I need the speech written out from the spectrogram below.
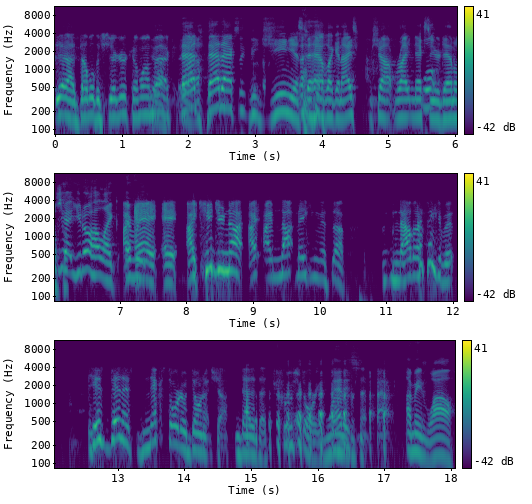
Yeah, double the sugar. Come on Yeah. back. That that'd actually be genius to have like an ice cream shop right next Well, to your dental store. Yeah, you know how like every Hey, hey, I kid you not. I, I'm not making this up. Now that I think of it, his dentist next door to a donut shop. That is a true story. 100% fact. I mean, wow.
